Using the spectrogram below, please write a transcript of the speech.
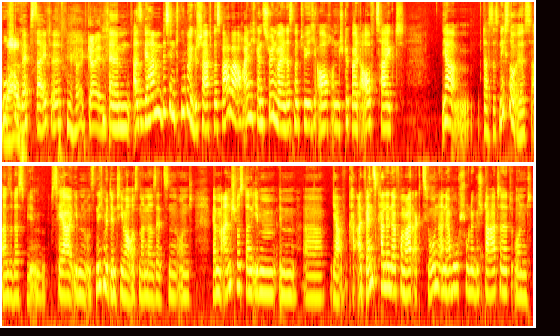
Hochschulwebseite. Ja, geil. Ähm, also wir haben ein bisschen Trubel geschafft. Und das war aber auch eigentlich ganz schön, weil das natürlich auch ein Stück weit aufzeigt, ja, dass es nicht so ist. Also dass wir bisher eben uns nicht mit dem Thema auseinandersetzen. Und wir haben im Anschluss dann eben im äh, ja, Ka- Adventskalenderformat Aktionen an der Hochschule gestartet und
